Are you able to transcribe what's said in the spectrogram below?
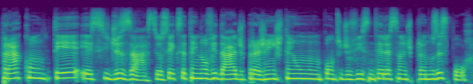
para conter esse desastre? Eu sei que você tem novidade para a gente, tem um ponto de vista interessante para nos expor.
